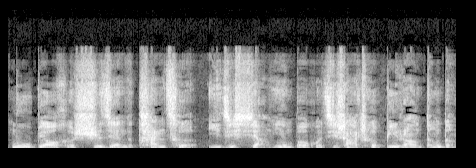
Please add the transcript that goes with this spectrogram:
目标和事件的探测以及响应，包括急刹车、避让等等，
